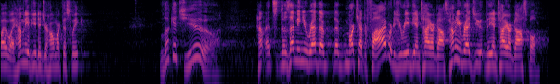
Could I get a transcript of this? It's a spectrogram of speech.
by the way, how many of you did your homework this week? Look at you. How, does that mean you read the, the Mark chapter 5 or did you read the entire gospel? How many read you the entire gospel?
